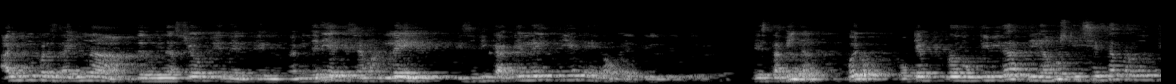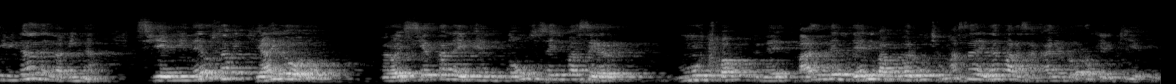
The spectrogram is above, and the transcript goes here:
Hay, hay una denominación en, el, en, la minería que se llama ley, que significa qué ley tiene ¿no? esta mina. Bueno, o qué productividad, digamos que hay cierta productividad en la mina. Si el minero sabe que hay oro, pero hay cierta ley, entonces él va a hacer mucho, va a, va a entender y va a mover mucho más arena para sacar el oro que él quiere.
